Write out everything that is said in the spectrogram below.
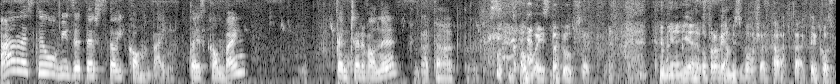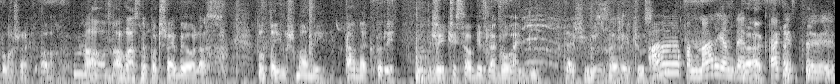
ale z tyłu widzę też stoi kombajn. To jest kombajn? Ten czerwony? Chyba tak, to jest kombaj staruszek. Nie, nie, uprawiamy zboże, tak, tak, tylko zboże. O, no, na własne potrzeby oraz tutaj już mamy pana, który życzy sobie dla gołębi. Też już zażyczył sobie. A, pan Marian Dębczyk, tak, Tak. jest y,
